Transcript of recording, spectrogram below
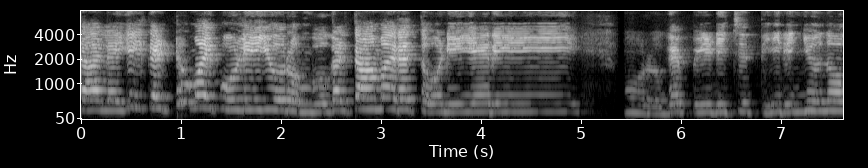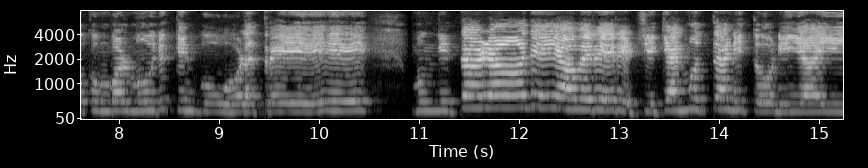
തലയിൽ കെട്ടുമായി പുളിയുറുമ്പുകൾ താമരത്തോണിയേറി. മുറുകെ പിടിച്ച് തിരിഞ്ഞു നോക്കുമ്പോൾ മുരുക്കിൻ പൂവോളത്രേ. മുങ്ങിത്താഴാതെ അവരെ രക്ഷിക്കാൻ മുത്തണി തോണിയായി.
